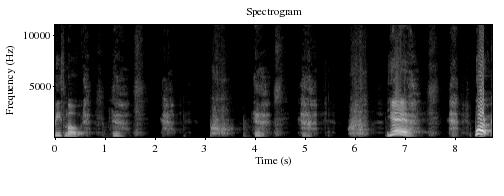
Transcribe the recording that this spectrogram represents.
Beast mode. Yeah. Work.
